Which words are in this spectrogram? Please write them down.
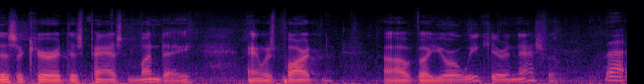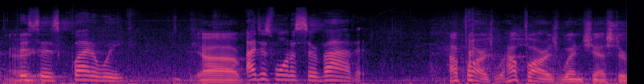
this occurred this past Monday and was part of uh, your week here in Nashville. But There this you is quite a week. Uh, I just want to survive it. how far is how far is Winchester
